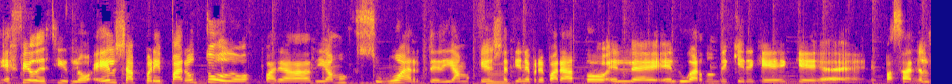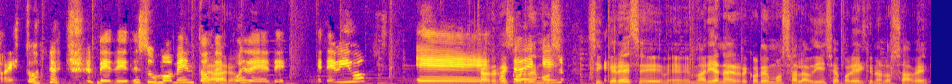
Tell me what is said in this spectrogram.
es feo decirlo, él ya preparó todo para, digamos, su muerte, digamos que él ya mm. tiene preparado el, lugar donde quiere que, eh, pasar el resto de, sus momentos después de, de, vivo. Eh, claro, recordemos, si querés, Mariana, recordemos a la audiencia por ahí el que no lo sabe,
